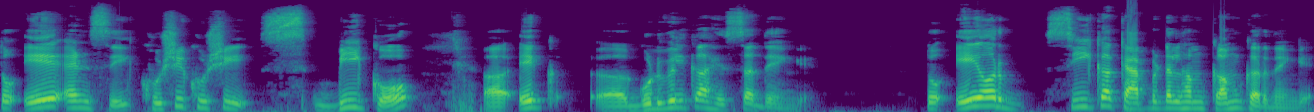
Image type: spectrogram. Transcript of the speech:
तो ए एंड सी खुशी खुशी बी को एक गुडविल का हिस्सा देंगे। तो ए और सी का कैपिटल हम कम कर देंगे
